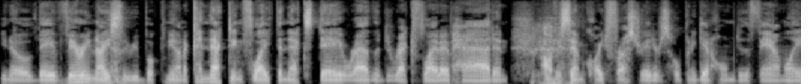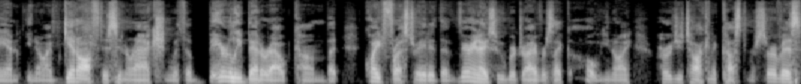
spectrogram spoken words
you know, they very nicely rebooked me on a connecting flight the next day rather than the direct flight I've had. And obviously, I'm quite frustrated, just hoping to get home to the family. And, you know, I get off this interaction with a barely better outcome, but quite frustrated. The very nice Uber driver's like, oh, you know, I heard you talking to customer service.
